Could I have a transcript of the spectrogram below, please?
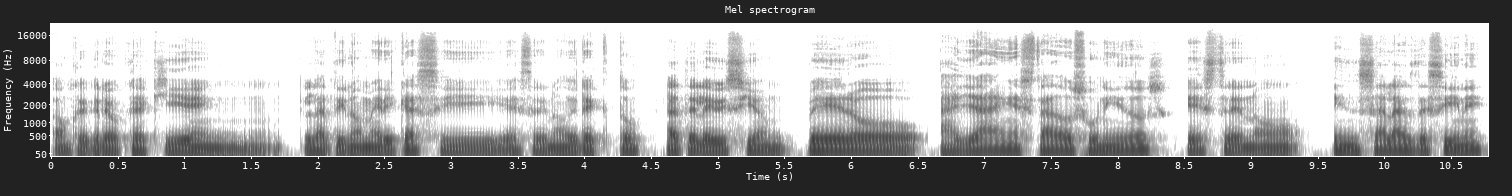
aunque creo que aquí en Latinoamérica sí estrenó directo a televisión, pero allá en Estados Unidos estrenó en salas de cine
